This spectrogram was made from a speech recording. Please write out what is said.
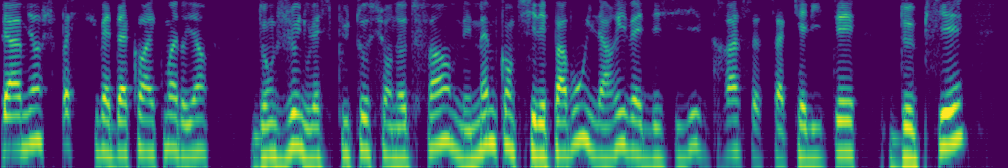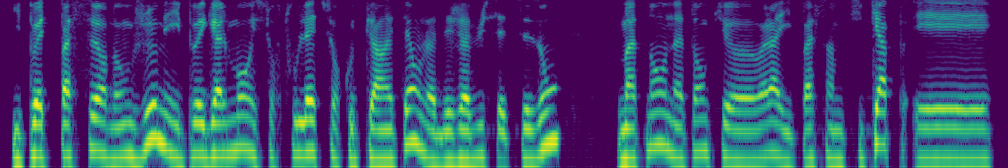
est à je ne sais pas si tu vas être d'accord avec moi, Adrien, dans le jeu, il nous laisse plutôt sur notre fin, mais même quand il est pas bon, il arrive à être décisif grâce à sa qualité de pied. Il peut être passeur dans le jeu, mais il peut également et surtout l'être sur coup de pied arrêté. On l'a déjà vu cette saison. Maintenant, on attend que voilà, il passe un petit cap. Et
